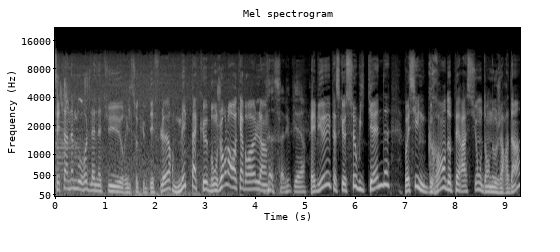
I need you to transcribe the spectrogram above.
C'est un amoureux de la nature, il s'occupe des fleurs, mais pas que. Bonjour Laurent Cabrol. Salut Pierre. Eh bien oui, parce que ce week-end, voici une grande opération dans nos jardins,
